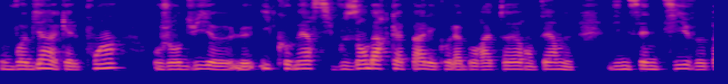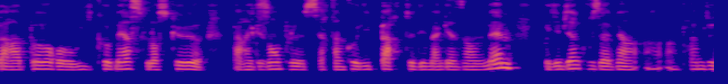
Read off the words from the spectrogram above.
On voit bien à quel point aujourd'hui, heu, le e-commerce, si vous embarquez pas les collaborateurs en termes d'incentives par rapport au e-commerce lorsque, par exemple, certains colis partent des magasins eux-mêmes, vous voyez bien que vous avez un problème de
